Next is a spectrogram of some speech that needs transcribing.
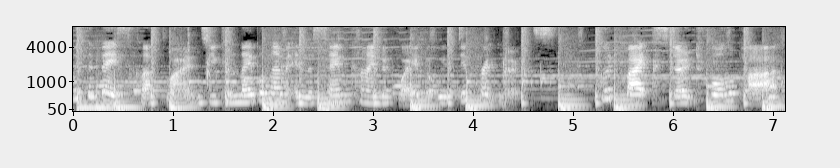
With the bass clef lines, you can label them in the same kind of way, but with different notes. Good bikes don't fall apart,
